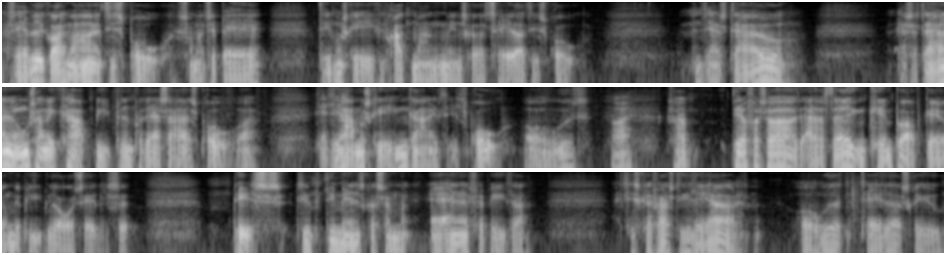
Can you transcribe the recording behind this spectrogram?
Altså, jeg ved godt mange af de sprog, som er tilbage, det er måske ikke ret mange mennesker, der taler de sprog. Men altså, der er jo... Altså, der er nogen, som ikke har Bibelen på deres eget sprog, og ja, de har måske ikke engang et, et sprog overhovedet. Nej. Så derfor så er der stadig en kæmpe opgave med bibeloversættelse. Dels de, de mennesker, som er analfabeter, de skal først lige lære overhovedet at tale og skrive.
